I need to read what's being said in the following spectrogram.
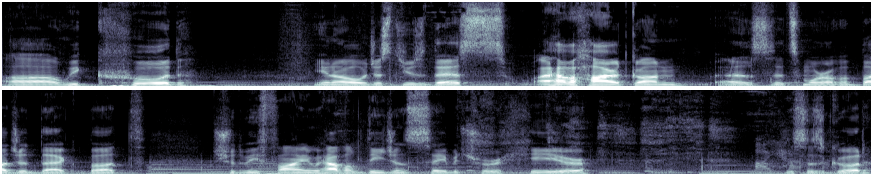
Uh, we could, you know, just use this. I have a hired gun as it's more of a budget deck, but should be fine. We have a Legion Saboteur here. This is good.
